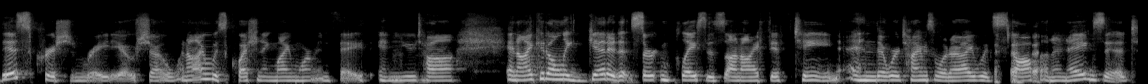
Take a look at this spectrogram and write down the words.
this Christian radio show when I was questioning my Mormon faith in mm-hmm. Utah, and I could only get it at certain places on I 15. And there were times when I would stop on an exit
